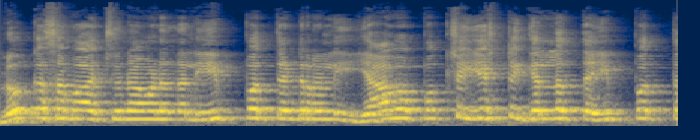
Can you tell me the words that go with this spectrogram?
ಲೋಕಸಭಾ ಚುನಾವಣೆಯಲ್ಲಿ ಇಪ್ಪತ್ತೆಂಟರಲ್ಲಿ ಯಾವ ಪಕ್ಷ ಎಷ್ಟು ಗೆಲ್ಲುತ್ತೆ? ಇಪ್ಪತ್ತ,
